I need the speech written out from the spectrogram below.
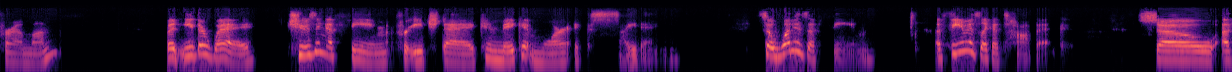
for a month. But either way, choosing a theme for each day can make it more exciting. So, what is a theme? A theme is like a topic. So, a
